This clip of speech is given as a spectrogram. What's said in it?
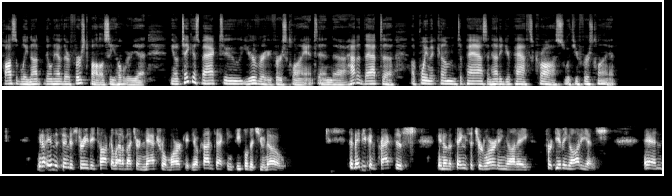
possibly not, don't have their first policyholder yet. You know, take us back to your very first client and uh, how did that uh, appointment come to pass and how did your paths cross with your first client? You know, in this industry, they talk a lot about your natural market, you know, contacting people that you know. That maybe you can practice, you know, the things that you're learning on a forgiving audience. And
